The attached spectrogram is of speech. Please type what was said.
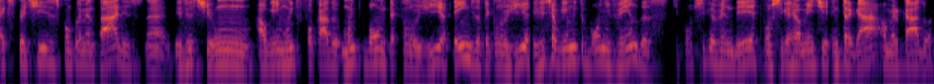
expertises complementares. Né? Existe um alguém muito focado, muito bom em tecnologia, tende da tecnologia. Existe alguém muito bom em vendas que consiga vender, consiga realmente entregar ao mercado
